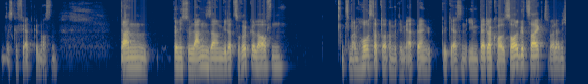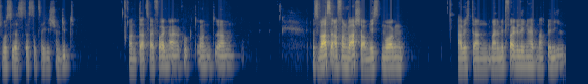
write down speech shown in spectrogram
das Gefährt genossen. Dann bin ich so langsam wieder zurückgelaufen zu meinem Host, habe dort noch mit dem Erdbeeren gegessen, ihm Better Call Saul gezeigt, weil er nicht wusste, dass es das tatsächlich schon gibt. Und da zwei Folgen angeguckt und ähm, das war es dann auch von Warschau. Am nächsten Morgen habe ich dann meine Mitfahrgelegenheit nach Berlin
